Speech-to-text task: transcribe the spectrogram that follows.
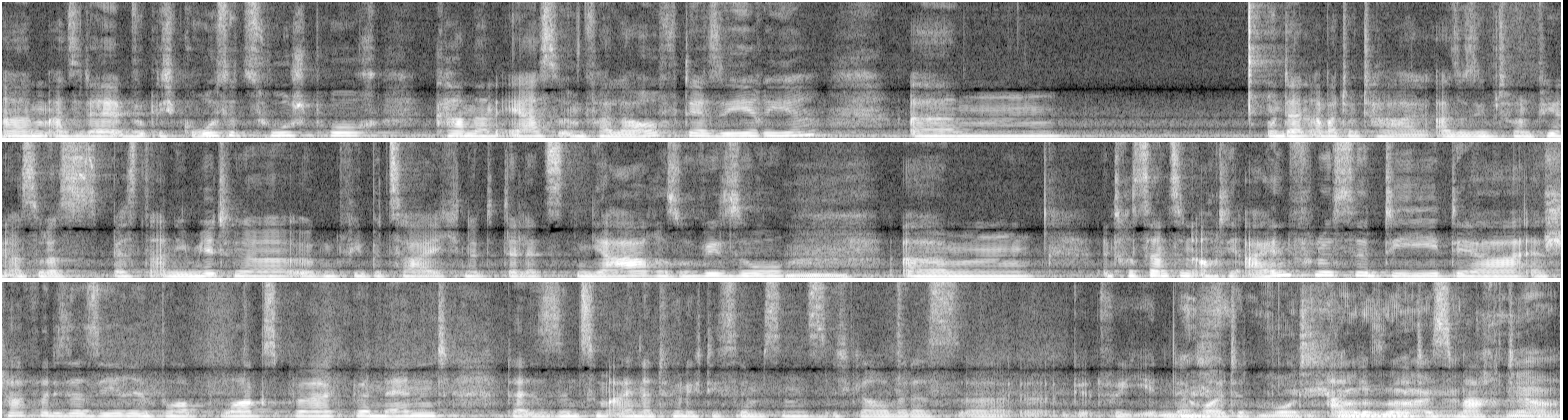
Ja. Ähm, also der wirklich große Zuspruch kam dann erst im Verlauf der Serie. Ähm, und dann aber total. Also sie wird von vielen als so das beste Animierte irgendwie bezeichnet, der letzten Jahre sowieso. Ähm, interessant sind auch die Einflüsse, die der Erschaffer dieser Serie, Bob Waksberg, benennt. Da sind zum einen natürlich die Simpsons. Ich glaube, das äh, gilt für jeden, der heute Animiertes sagen. macht. Ja,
